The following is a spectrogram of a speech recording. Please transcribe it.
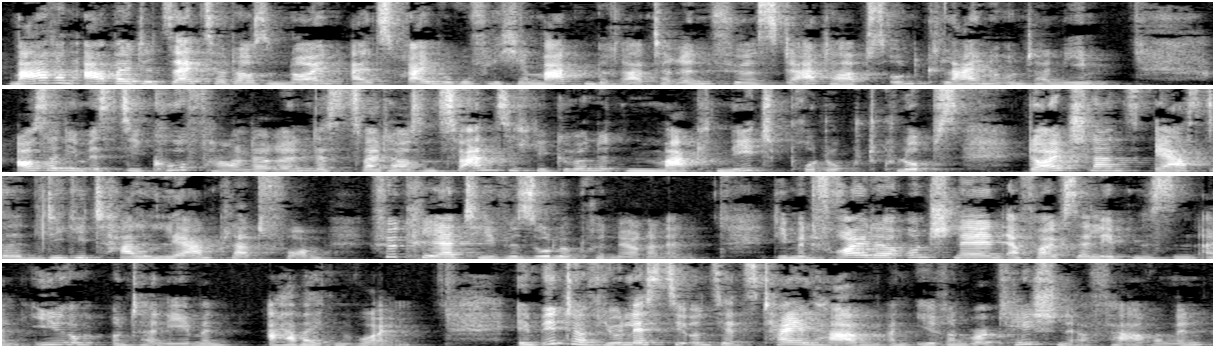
Maren arbeitet seit 2009 als freiberufliche Markenberaterin für Startups und kleine Unternehmen. Außerdem ist sie Co-Founderin des 2020 gegründeten Magnetproduktclubs, Deutschlands erste digitale Lernplattform für kreative Solopreneurinnen, die mit Freude und schnellen Erfolgserlebnissen an ihrem Unternehmen arbeiten wollen. Im Interview lässt sie uns jetzt teilhaben an ihren Workation-Erfahrungen,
